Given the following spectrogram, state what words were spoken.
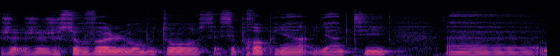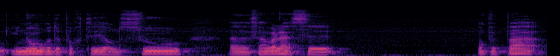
je, survole mon bouton, c'est propre, il y a, y a un petit, euh, une ombre de portée en dessous. Enfin voilà, c'est, on peut pas,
